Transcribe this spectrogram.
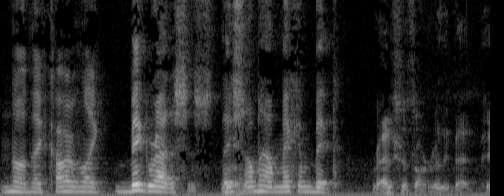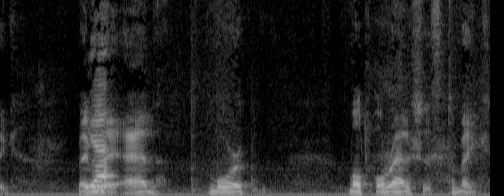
No, they carve like big radishes. They Well- somehow make them big. Radishes aren't really that big. Maybe Yeah. they add more multiple radishes to make.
